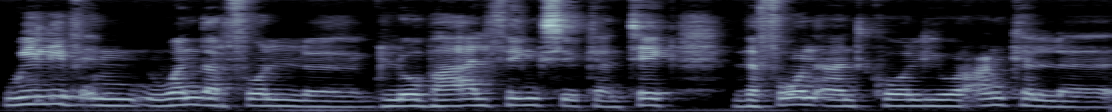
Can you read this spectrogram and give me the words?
we live in wonderful uh, global things. You can take the phone and call your uncle uh,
